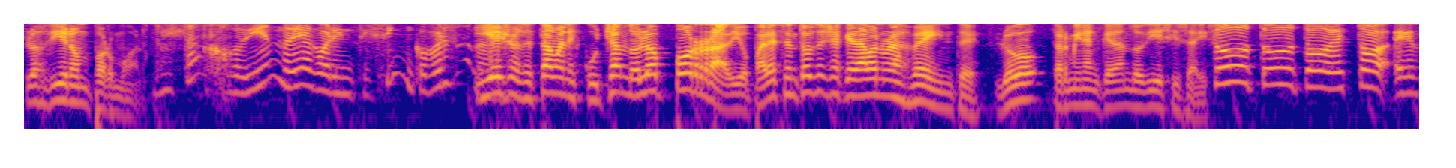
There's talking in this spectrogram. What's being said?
los dieron por muertos. Me están jodiendo ahí a 45 personas. Y ellos estaban escuchándolo por radio. Para ese entonces ya quedaban unas 20. Luego terminan quedando 16. ¿Todo, todo, todo esto es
